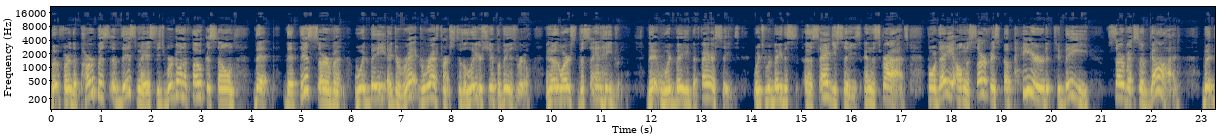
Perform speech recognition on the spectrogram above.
But for the purpose of this message, we're going to focus on that, that this servant would be a direct reference to the leadership of Israel. In other words, the Sanhedrin, that would be the Pharisees, which would be the uh, Sadducees and the scribes. For they, on the surface, appeared to be servants of God. But,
